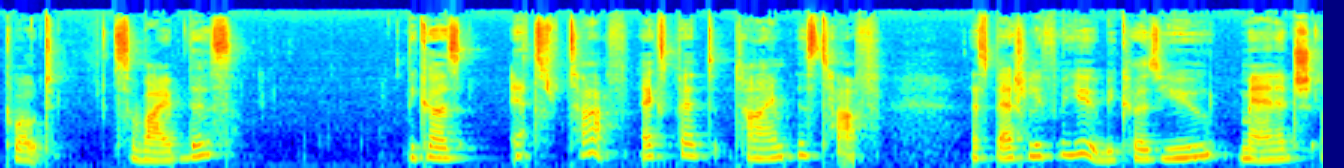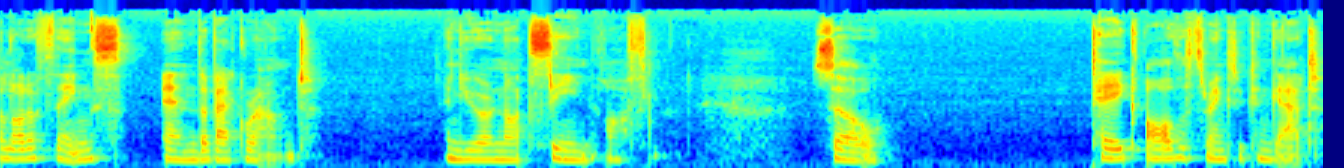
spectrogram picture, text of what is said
quote, survive this because it's tough. Expat time is tough, especially for you because you manage a lot of things in the background and you are not seen often. So take all the strength you can get,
